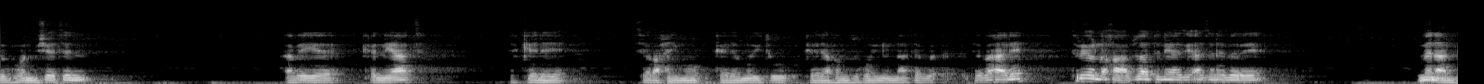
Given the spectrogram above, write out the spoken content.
ንግሆን ምሸትን ኣበየ ቅንያት እከለ ተራሒሙ እከለ ሞይቱ እከለ ከምዚ ኮይኑ እናተባሃለ ትሪኦ ኣለኻ ኣብዛ ኣዱንያ እዚኣ ዝነበረ መን ኣሎ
